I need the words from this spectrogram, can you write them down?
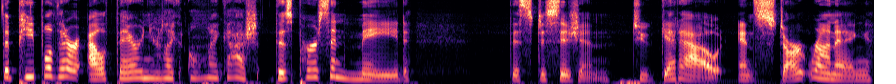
the people that are out there and you're like oh my gosh this person made this decision to get out and start running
